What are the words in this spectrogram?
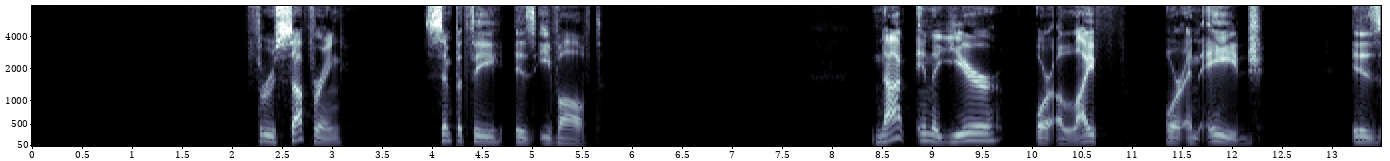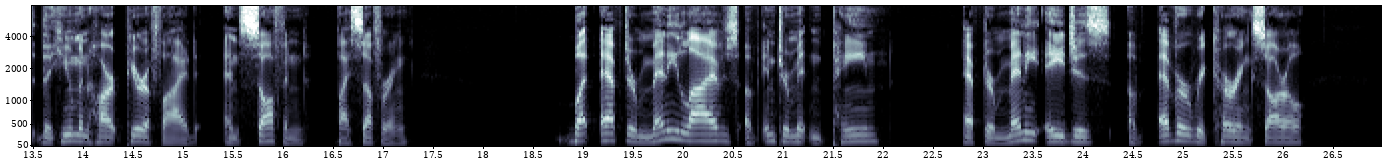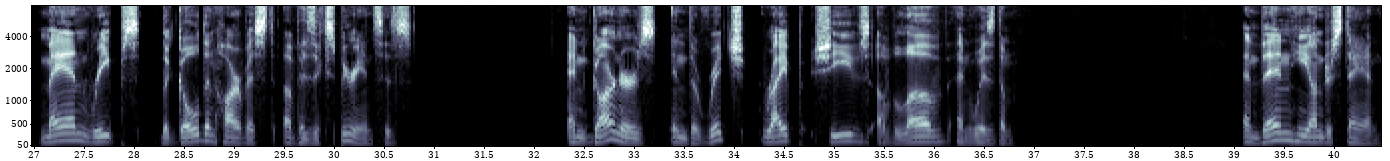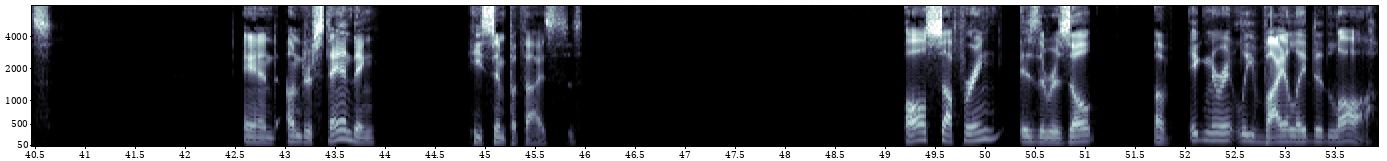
Through suffering, sympathy is evolved. Not in a year or a life or an age is the human heart purified and softened by suffering, but after many lives of intermittent pain, after many ages of ever recurring sorrow, man reaps the golden harvest of his experiences and garners in the rich, ripe sheaves of love and wisdom. And then he understands. And understanding, he sympathizes. All suffering is the result of ignorantly violated law.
